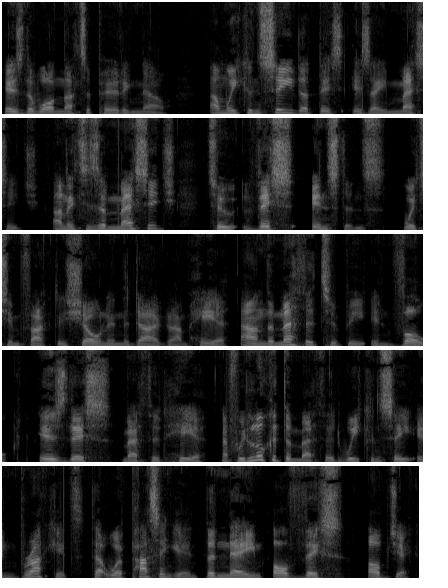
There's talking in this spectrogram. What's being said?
is the one that's appearing now. And we can see that this is a message and it is a message to this instance which in fact is shown in the diagram here and the method to be invoked is this method here. If we look at the method we can see in brackets that we're passing in the name of this object.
